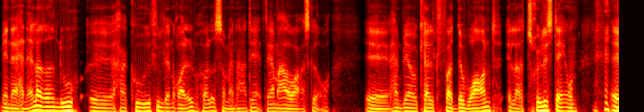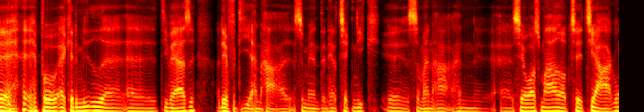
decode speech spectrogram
men at han allerede nu øh, har kunne udfylde den rolle på holdet, som han har, det, det er jeg meget overrasket over. Øh, han bliver jo kaldt for The Wand, eller Tryllestaven, øh, på akademiet af, af diverse. Og det er fordi, han har øh, simpelthen den her teknik, øh, som han har. Han øh, ser jo også meget op til Thiago,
